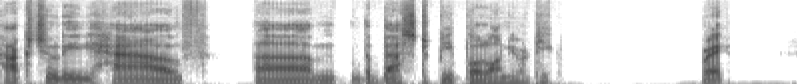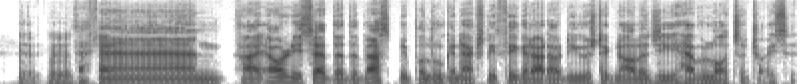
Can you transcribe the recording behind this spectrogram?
actually have um, the best people on your team? Mm-hmm. And I already said that the best people who can actually figure out how to use technology have lots of choices.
